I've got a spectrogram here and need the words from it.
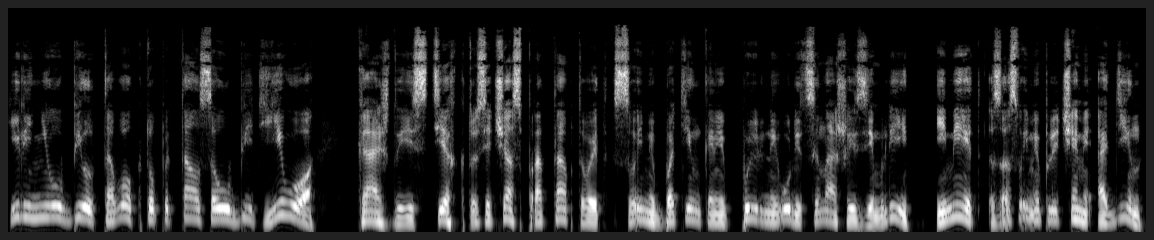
или не убил того, кто пытался убить его?» Каждый из тех, кто сейчас протаптывает своими ботинками пыльные улицы нашей Земли, имеет за своими плечами один,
